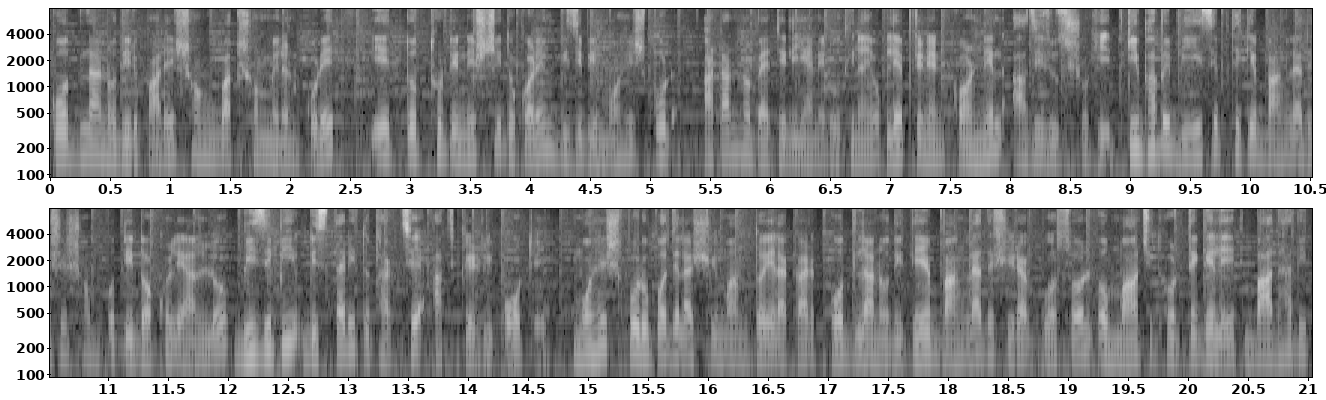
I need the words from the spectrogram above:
কোদলা নদীর পাড়ে সংবাদ সম্মেলন করে এ তথ্যটি নিশ্চিত করেন বিজিবি মহেশপুর আটান্ন ব্যাটেলিয়ানের অধিনায়ক লেফটেন্যান্ট কর্নেল আজিজুজ শহীদ। কীভাবে বিএসএফ থেকে বাংলাদেশের সম্পত্তি দখলে আনলো বিজেপি বিস্তারিত থাকছে আজকের রিপোর্টে। মহেশপুর উপজেলার সীমান্ত এলাকার কোদলা নদীতে বাংলাদেশিরা গোসল ও মাছ ধরতে গেলে বাধা দিত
